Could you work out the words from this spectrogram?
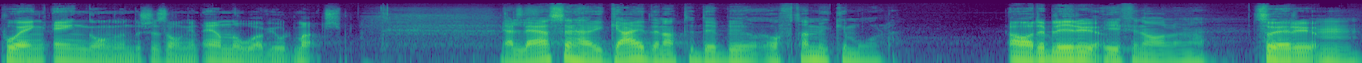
poäng en gång under säsongen, en oavgjord match. Jag läser här i guiden att det blir ofta mycket mål Ja, det blir det ju. i finalerna. Så är det ju. Mm.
